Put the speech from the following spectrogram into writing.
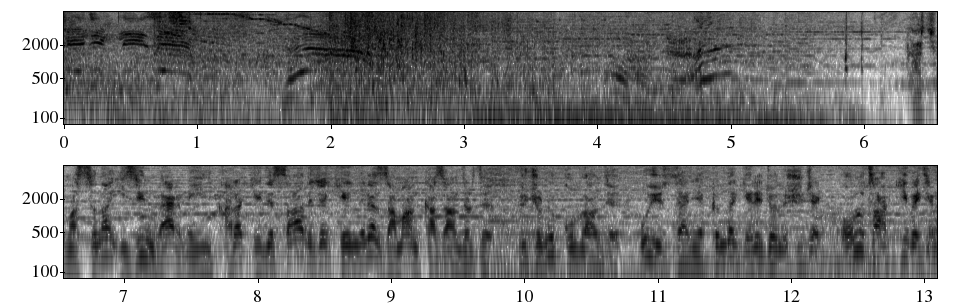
Çedikliyizim. Kaçmasına izin vermeyin. Kara Kedi sadece kendine zaman kazandırdı. Gücünü kullandı. Bu yüzden yakında geri dönüşecek. Onu takip edin.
